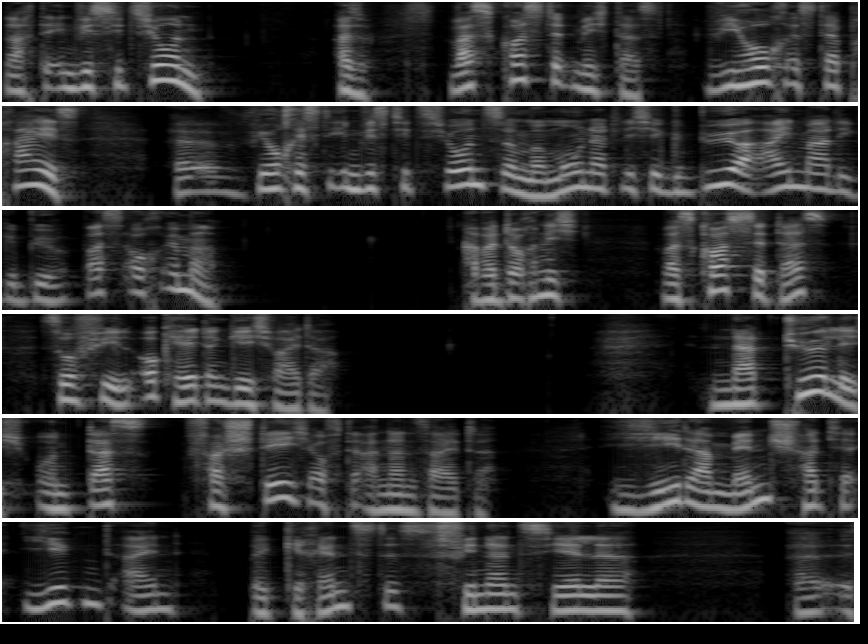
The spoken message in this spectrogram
nach der Investition. Also, was kostet mich das? Wie hoch ist der Preis? Äh, wie hoch ist die Investitionssumme? Monatliche Gebühr, einmalige Gebühr, was auch immer. Aber doch nicht, was kostet das? So viel, okay, dann gehe ich weiter. Natürlich, und das verstehe ich auf der anderen Seite. Jeder Mensch hat ja irgendein begrenztes finanzielles äh,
